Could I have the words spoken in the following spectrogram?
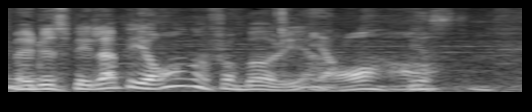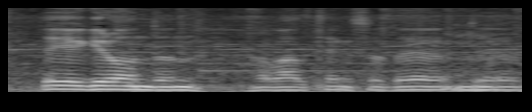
Men du spelar piano från början? ja, visst. Det är grunden av allting. Så det, Mm. det,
